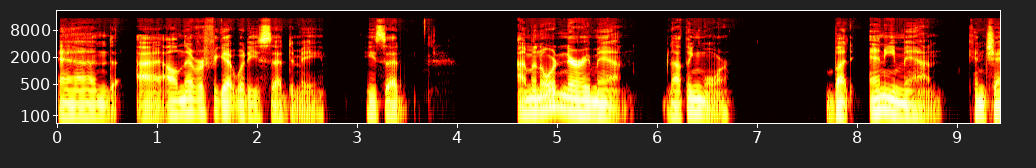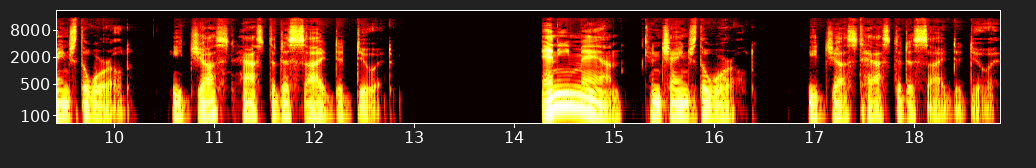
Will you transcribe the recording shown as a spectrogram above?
And I'll never forget what he said to me. He said, I'm an ordinary man, nothing more, but any man can change the world. He just has to decide to do it. Any man can change the world. He just has to decide to do it.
